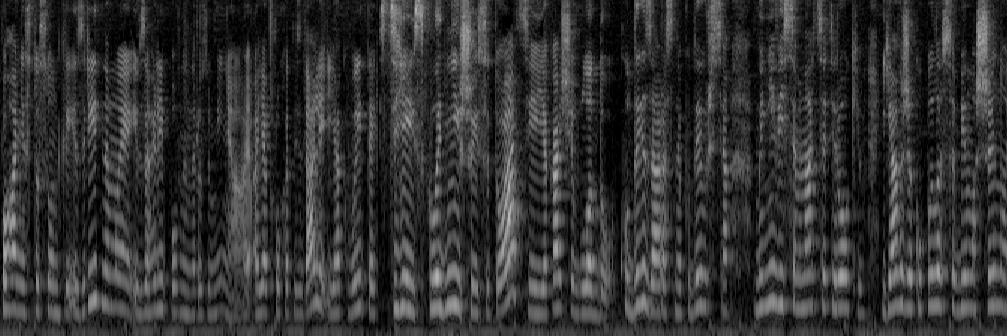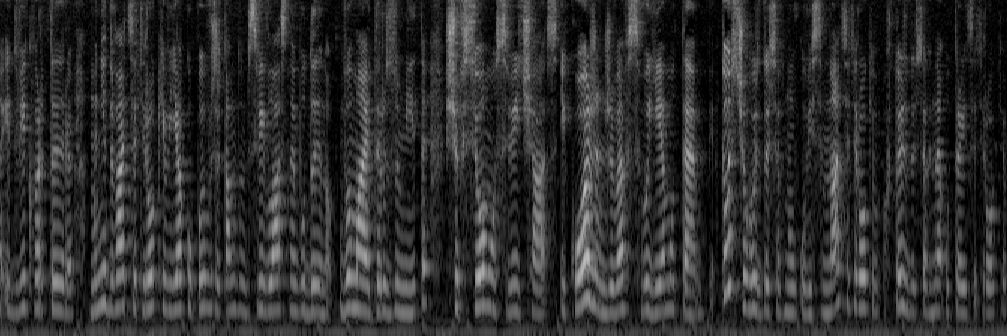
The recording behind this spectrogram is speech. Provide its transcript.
погані стосунки із рідними, і взагалі повне нерозуміння, а, а як рухатись далі, і як вийти з цієї складнішої ситуації, яка ще була до. Куди зараз не подивишся? Мені 18 років, я вже купила собі машину і дві квартири. Мені 20 років, я купив вже там, там свій власний будинок. Ви маєте розуміти, що всьому свій час, і кожен живе в своєму темпі. Хтось чогось досягнув у 18 років, хтось досягне у 30 років.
